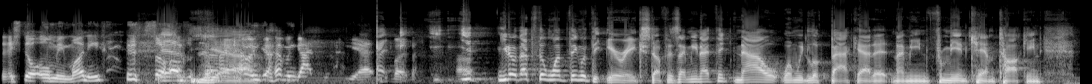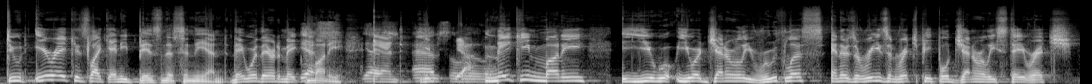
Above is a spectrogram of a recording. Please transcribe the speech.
They still owe me money, so Yeah. I'm- Yeah. I haven't, I haven't gotten that yet. But you, you know that's the one thing with the earache stuff is i mean i think now when we look back at it and i mean from me and Kam talking dude earache is like any business in the end they were there to make yes, money yes, and you- absolutely. making money you you are generally ruthless and there's a reason rich people generally stay rich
